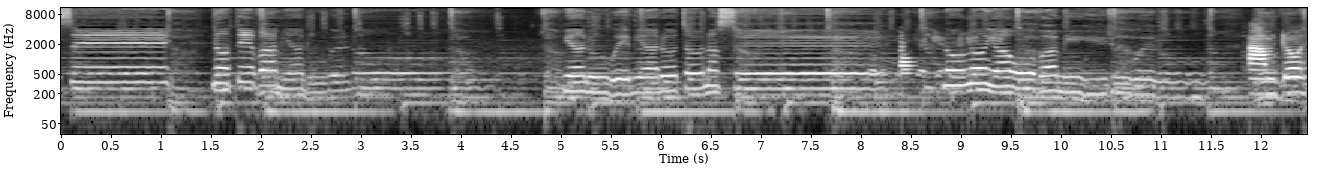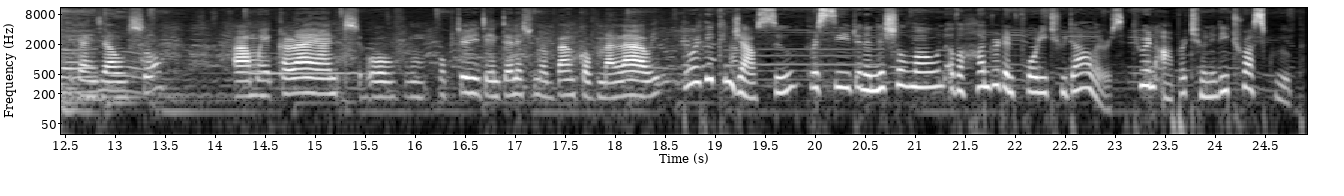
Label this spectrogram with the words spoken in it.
se no te va miaruelo miaruwe miaroto na se no lo ya over miruelo I'm Dorothy Kanjautso. I'm a client of Opportunity International Bank of Malawi. Dorothy Kanjautso received an initial loan of $142 through an Opportunity Trust Group.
